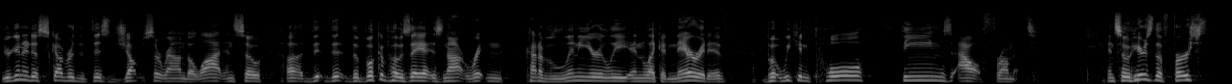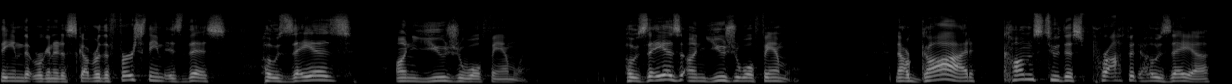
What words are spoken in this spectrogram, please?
you're going to discover that this jumps around a lot. And so uh, the, the, the book of Hosea is not written kind of linearly in like a narrative, but we can pull themes out from it. And so here's the first theme that we're going to discover. The first theme is this Hosea's unusual family. Hosea's unusual family. Now, God comes to this prophet Hosea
